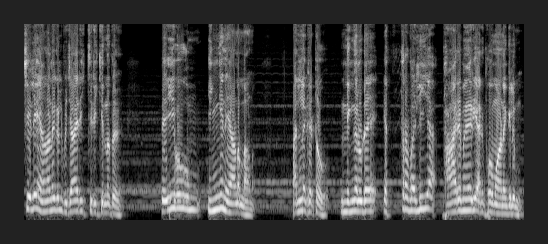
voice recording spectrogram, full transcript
ചില ആളുകൾ വിചാരിച്ചിരിക്കുന്നത് ദൈവവും ഇങ്ങനെയാണെന്നാണ്. അല്ല കേട്ടോ നിങ്ങളുടെ എത്ര വലിയ ഭാരമേറിയ അനുഭവമാണെങ്കിലും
